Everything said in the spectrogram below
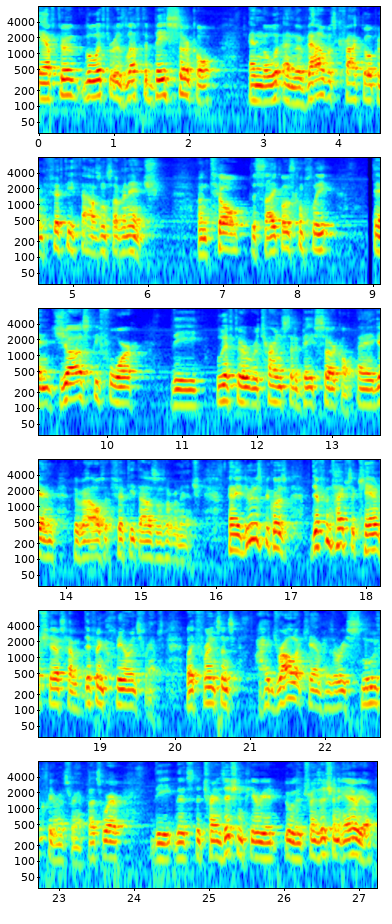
after the lifter has left the base circle and the, and the valve is cracked open 50 thousandths of an inch until the cycle is complete and just before the lifter returns to the base circle. And again, the valve's at 50 thousandths of an inch. And they do this because different types of camshafts have different clearance ramps. Like for instance, a hydraulic cam has a very smooth clearance ramp. That's where the, that's the transition period or the transition area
